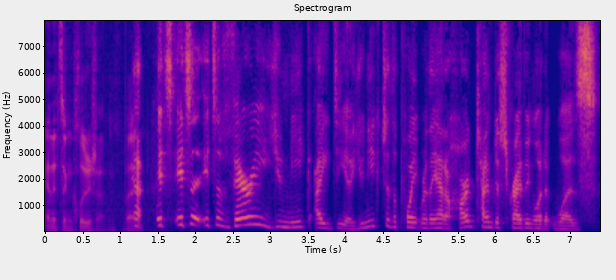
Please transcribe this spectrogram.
in its inclusion. But yeah it's it's a it's a very unique idea unique to the point where they had a hard time describing what it was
